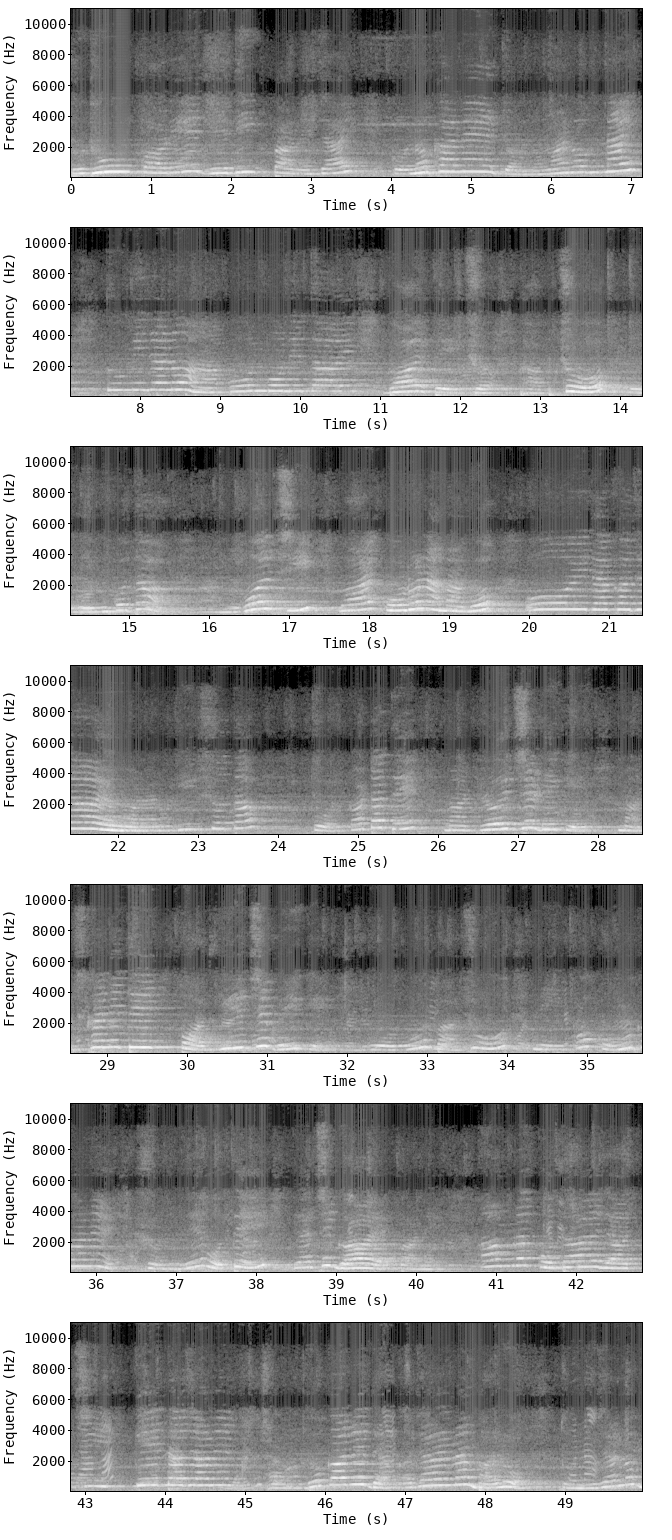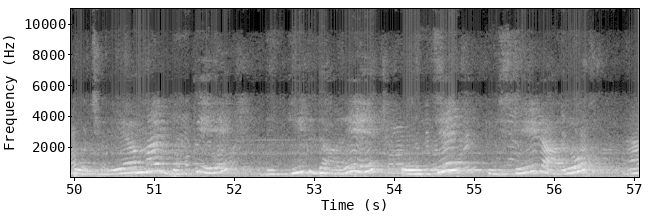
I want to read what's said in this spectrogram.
ধুধু করে যেদিক পানে যায়, কোনোখানে জনমানব নাই। তুমি যেন আপন মনে তাই ভয় পেয়েছ, ভাবছ আমি বলছি, ভয় করো না মাগো। ওই দেখা যায় মরা নদীর সোতা চোর কাটাতে মাঠ রয়েছে ডেকে, মাঝখানেতে পথ গিয়েছে বেঁকে। গরু বাছু নেই কোনোখানে সন্ধে হতেই গেছে গায়ে পানে। আমরা কোথায় যাচ্ছি কে তা জানে অন্ধকারে দেখা যায় না ভালো তুমি যেন বললে আমার বুকে দিঘির ধারে ওই কিসের আলো?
